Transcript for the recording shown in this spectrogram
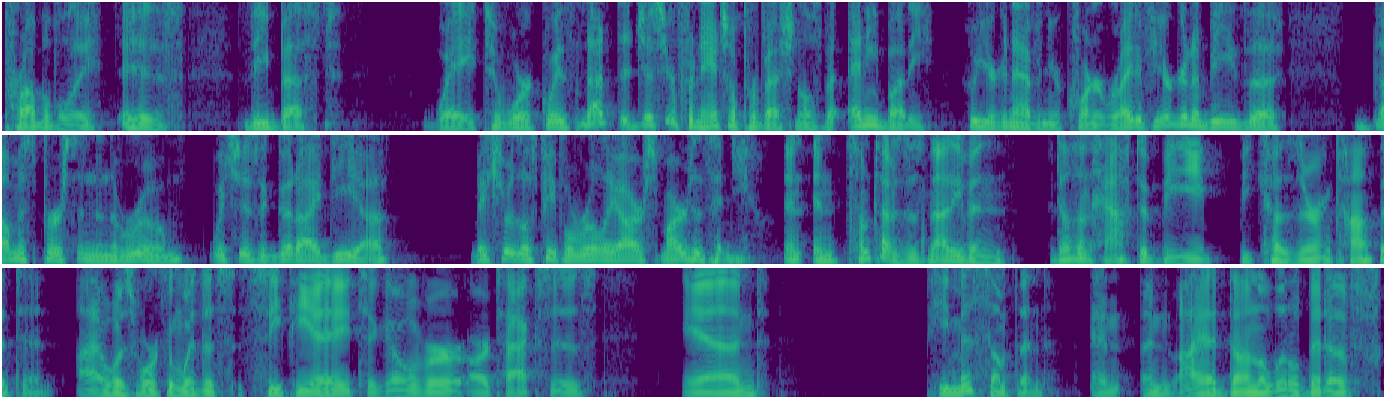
probably is the best way to work with not just your financial professionals, but anybody who you're going to have in your corner, right? If you're going to be the dumbest person in the room, which is a good idea, make sure those people really are smarter than you. And and sometimes it's not even it doesn't have to be because they're incompetent. I was working with this CPA to go over our taxes and he missed something. And and I had done a little bit of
